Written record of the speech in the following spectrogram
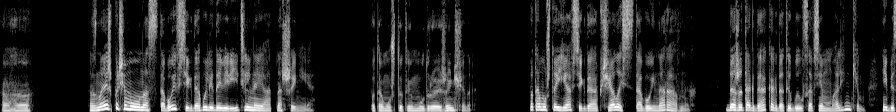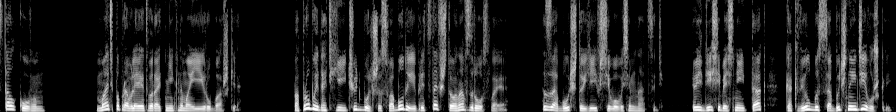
Ага. Знаешь, почему у нас с тобой всегда были доверительные отношения? Потому что ты мудрая женщина. Потому что я всегда общалась с тобой на равных. Даже тогда, когда ты был совсем маленьким и бестолковым. Мать поправляет воротник на моей рубашке. Попробуй дать ей чуть больше свободы и представь, что она взрослая. Забудь, что ей всего восемнадцать. Веди себя с ней так, как вел бы с обычной девушкой.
